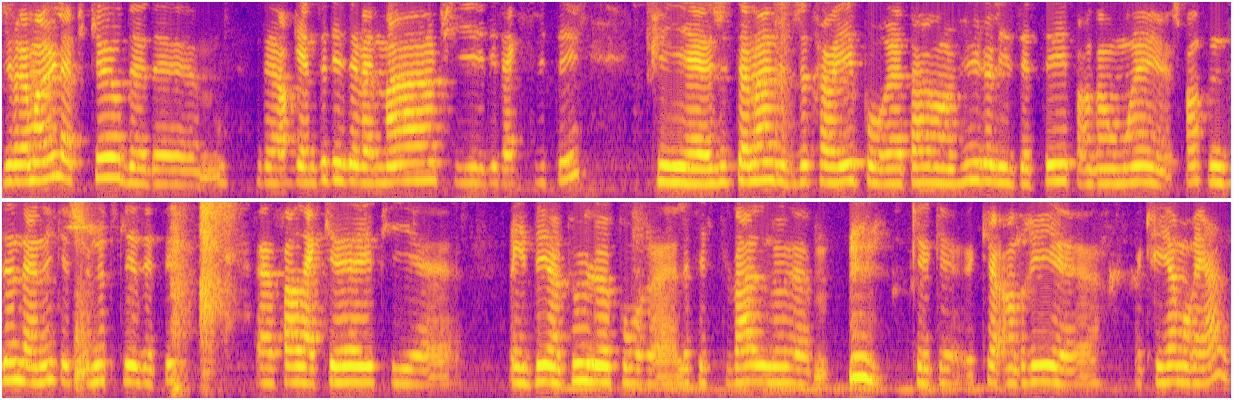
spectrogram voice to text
j'ai vraiment eu la piqûre de, d'organiser des événements puis des activités. Puis euh, justement, j'ai déjà travaillé pour euh, Terre en Vue là, les étés pendant au moins, euh, je pense, une dizaine d'années que je suis venue tous les étés faire l'accueil, puis aider un peu là, pour le festival là, que, que, que, André a créé à Montréal.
